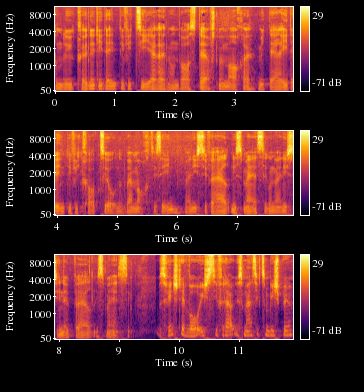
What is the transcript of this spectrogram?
um Leute können identifizieren und was darf man machen mit der Identifikation und wann macht sie Sinn, wann ist sie verhältnismäßig und wann ist sie nicht verhältnismäßig. Was findest du, wo ist sie verhältnismäßig zum Beispiel?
